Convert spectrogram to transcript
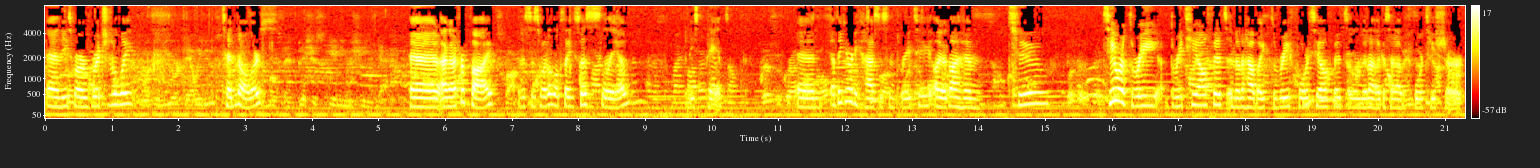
And these were originally $10. And I got it for 5 And this is what it looks like. It says Slam. And these pants. And I think he already has this in 3T. Like I got him two two or three three T outfits, and then I have like three four T outfits, and then I, like I said, I have a four T shirt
